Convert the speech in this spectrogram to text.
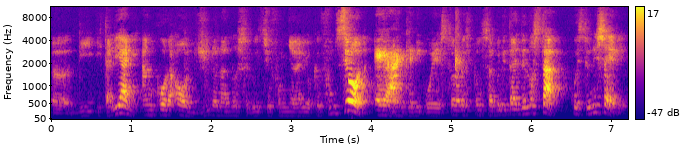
eh, di italiani, ancora oggi non hanno un servizio fognario che funziona, e anche di questo la responsabilità è dello Stato, questioni serie,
